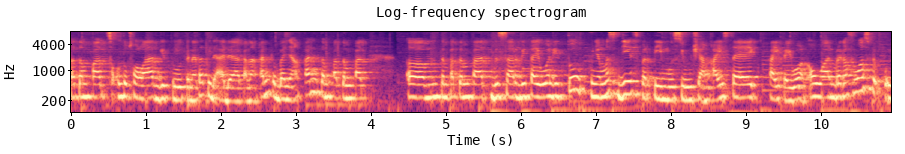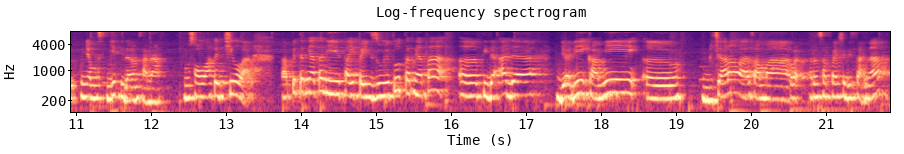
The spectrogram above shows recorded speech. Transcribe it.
tempat untuk sholat gitu, ternyata tidak ada karena kan kebanyakan tempat-tempat em, tempat-tempat besar di Taiwan itu punya masjid seperti Museum Chiang Kai-shek, Taipei 101, mereka semua sudah pu- punya masjid di dalam sana, musola kecil lah. Tapi ternyata di Taipei Zoo itu ternyata eh, tidak ada. Jadi kami eh, bicara lah sama re- reservasi di sana,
